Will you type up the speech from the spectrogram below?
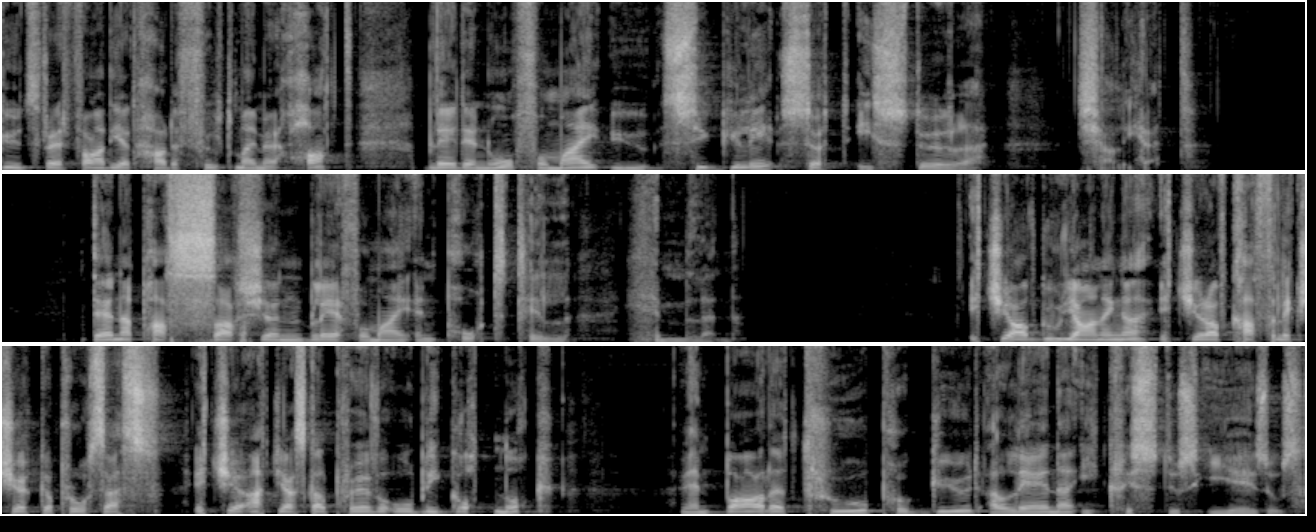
Guds rettferdighet hadde fulgt meg med hat, ble det nå for meg usyggelig søtt i større kjærlighet. Denne passasjen ble for meg en port til himmelen. Ikke av gudgjerninger, ikke av katolikk kirkeprosess, ikke at jeg skal prøve å bli godt nok men bare tro på Gud alene i Kristus Jesus.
